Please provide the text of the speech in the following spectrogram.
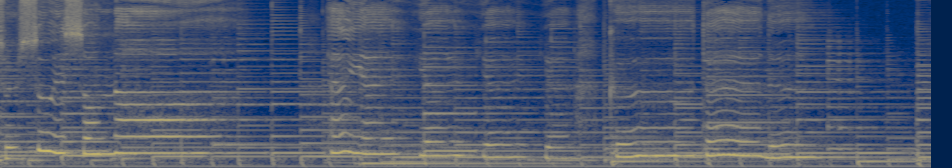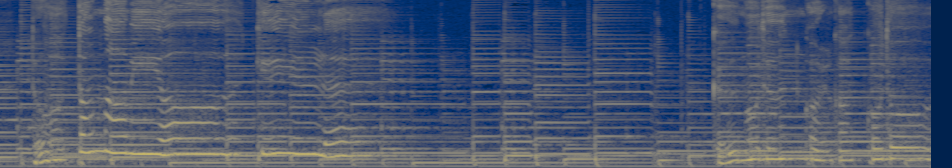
웃을 수 예, 예. 그때는 또 어떤 맘이었길래? 그 모든 걸 갖고도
